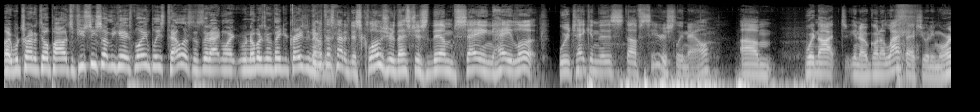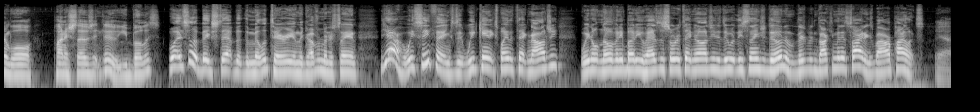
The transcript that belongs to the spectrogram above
Like we're trying to tell pilots, if you see something you can't explain, please tell us instead of acting like well, nobody's going to think you're crazy Yeah, now. but that's not a disclosure. That's just them saying, "Hey, look, we're taking this stuff seriously now. Um, we're not, you know, going to laugh at you anymore, and we'll punish those that do. You bullies." Well, it's still a big step that the military and the government are saying, yeah, we see things that we can't explain the technology. We don't know of anybody who has this sort of technology to do what these things are doing, and there's been documented sightings by our pilots. Yeah.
